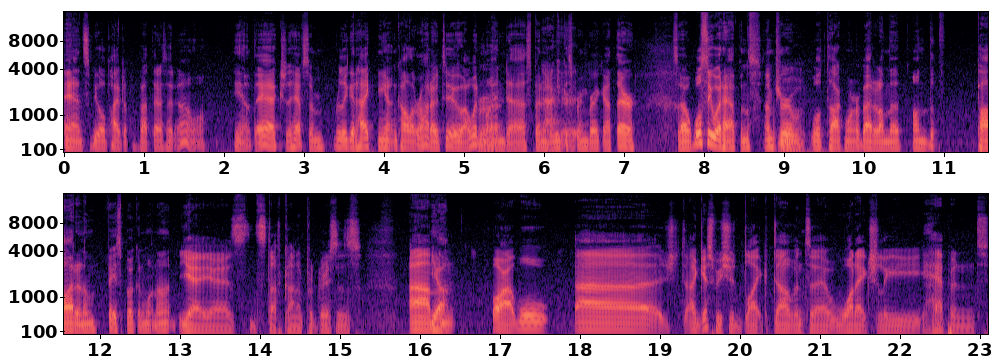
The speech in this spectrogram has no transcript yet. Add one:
and some people piped up about that, I said, oh well. You know, they actually have some really good hiking out in Colorado too. I wouldn't Right. mind uh, spending a week of spring break out there. So we'll see what happens. I'm sure Mm. we'll talk more about it on the on the pod and on Facebook and whatnot. yeah, yeah. As stuff kind of progresses. Um, Yeah. All right. Well, uh, I guess we should like delve into what actually happened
